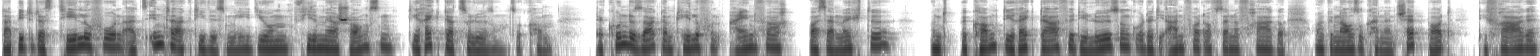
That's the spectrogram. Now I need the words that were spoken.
Da bietet das Telefon als interaktives Medium viel mehr Chancen, direkter zur Lösung zu kommen. Der Kunde sagt am Telefon einfach, was er möchte und bekommt direkt dafür die Lösung oder die Antwort auf seine Frage. Und genauso kann ein Chatbot die Frage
